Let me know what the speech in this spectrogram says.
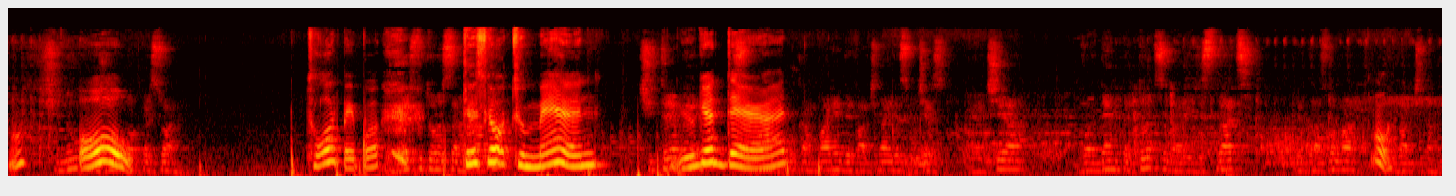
Huh? Oh. Toilet paper. Just go to man. You get there, right? o campanie de vaccinare de succes. De aceea vă îndemn pe toți să vă înregistrați pe platforma Oh. de vaccinare.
